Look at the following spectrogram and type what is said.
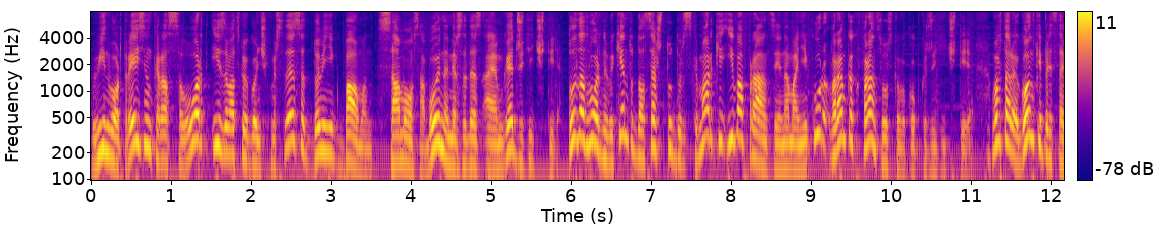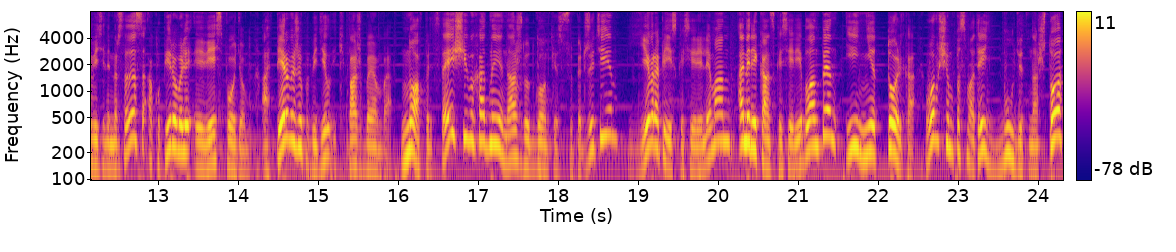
Winward Racing, Рассел Уорд и заводской гонщик Мерседеса Доминик Бауман, само собой на Mercedes AMG GT4. Плодотворный уикенд удался штутгарской марке и во Франции на Маникур в рамках французского кубка GT4. Во второй гонке представители Мерседеса оккупировали весь подиум, а в первой же победил экипаж BMW. Ну а в предстоящие выходные нас ждут гонки с Super GT, европейской серии Mans, американской серии Blancpain и не только. В общем, посмотреть будет на что,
